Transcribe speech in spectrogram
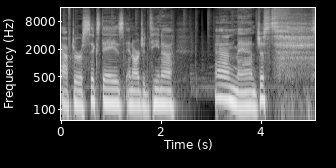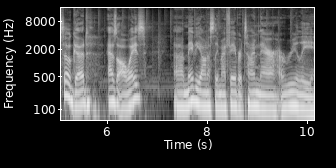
after six days in Argentina. And man, just so good, as always. Uh, maybe honestly, my favorite time there. I really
